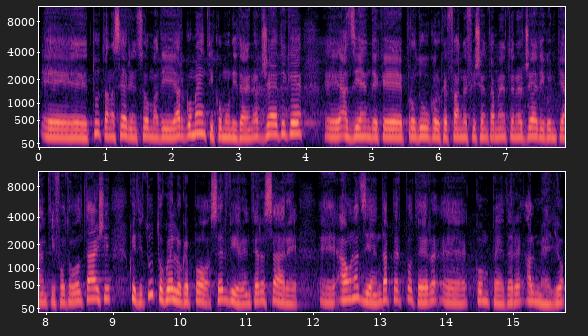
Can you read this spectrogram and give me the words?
e tutta una serie insomma, di argomenti, comunità energetiche, eh, aziende che producono, che fanno efficientamento energetico, impianti fotovoltaici, quindi tutto quello che può servire interessare eh, a un'azienda per poter eh, competere al meglio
